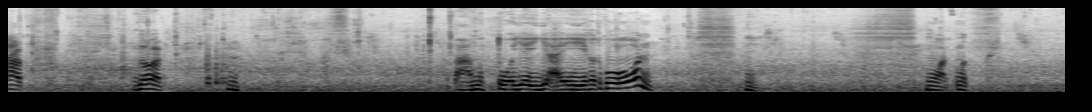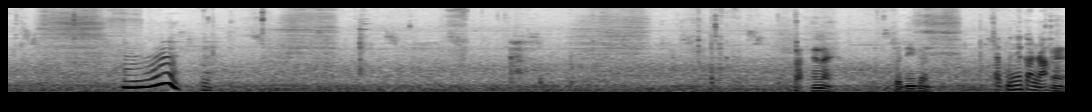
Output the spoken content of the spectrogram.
ซ่บยอดอืมปลาหมึกตัวใหญ่ๆค่ะทุกคนนี่หนวดหมึกอืมตัดให้หน่อยตัวนี้ก่อนจัดตัวนี้ก่อนเนาะ อ่า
